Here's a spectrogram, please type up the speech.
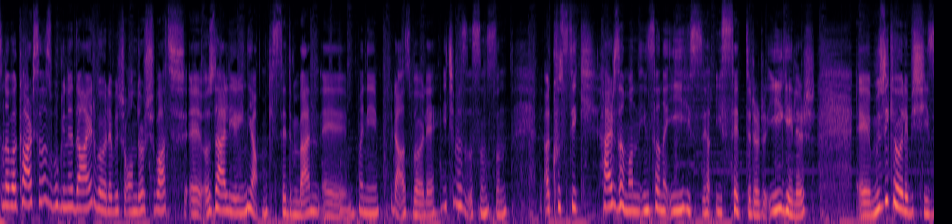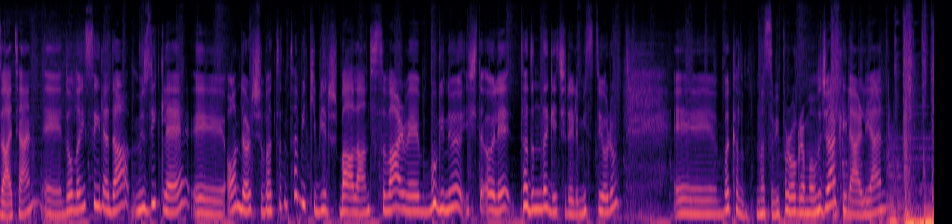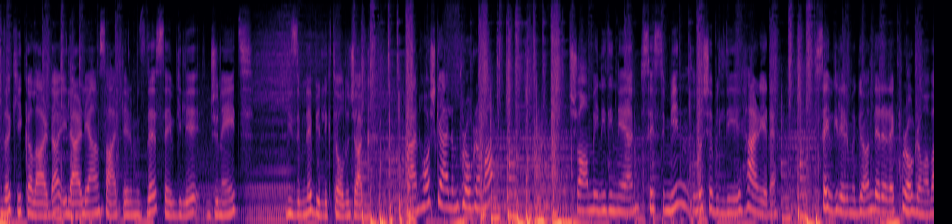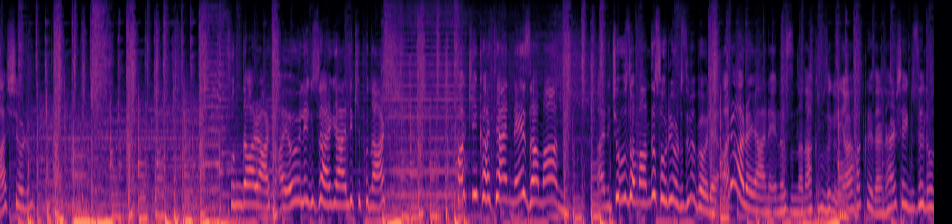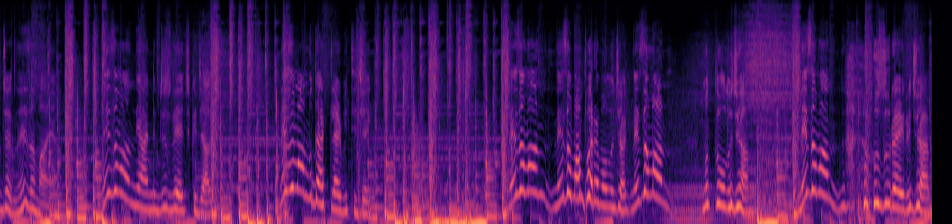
Aslına bakarsanız bugüne dair böyle bir 14 Şubat e, özel yayın yapmak istedim ben. E, hani biraz böyle içimiz ısınsın. Akustik her zaman insana iyi his- hissettirir, iyi gelir. E, müzik öyle bir şey zaten. E, dolayısıyla da müzikle e, 14 Şubat'ın tabii ki bir bağlantısı var ve bugünü işte öyle tadında geçirelim istiyorum. E, bakalım nasıl bir program olacak ilerleyen dakikalarda ilerleyen saatlerimizde sevgili Cüneyt bizimle birlikte olacak. Ben hoş geldim programa. Şu an beni dinleyen sesimin ulaşabildiği her yere sevgilerimi göndererek programa başlıyorum. Funda Arar. Ay öyle güzel geldi ki Pınar. Hakikaten ne zaman? Hani çoğu zaman da soruyoruz değil mi böyle? Ara ara yani en azından aklımıza geliyor. Ya hakikaten her şey güzel olacak. Ne zaman ya? Ne zaman yani düzlüğe çıkacağız? Ne zaman bu dertler bitecek? Ne zaman ne zaman param olacak? Ne zaman mutlu olacağım? Ne zaman huzura ereceğim?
